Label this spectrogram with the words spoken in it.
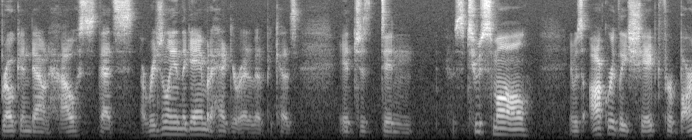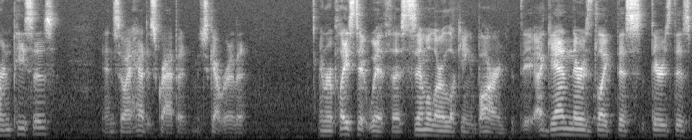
broken down house that's originally in the game, but I had to get rid of it because it just didn't, it was too small. It was awkwardly shaped for barn pieces, and so I had to scrap it. I just got rid of it and replaced it with a similar looking barn. Again, there's like this, there's this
